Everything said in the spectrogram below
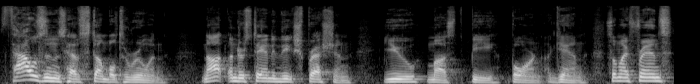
thousands have stumbled to ruin, not understanding the expression, you must be born again. So, my friends,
